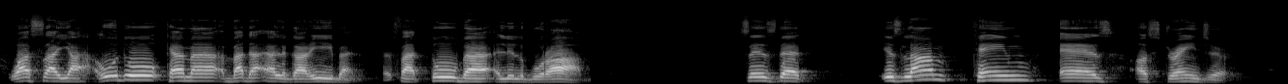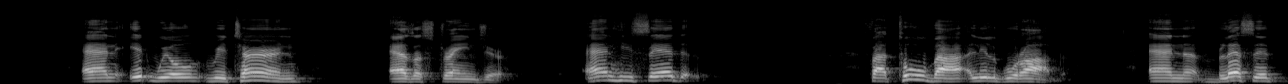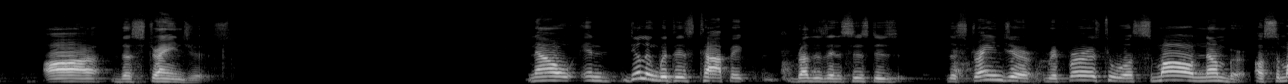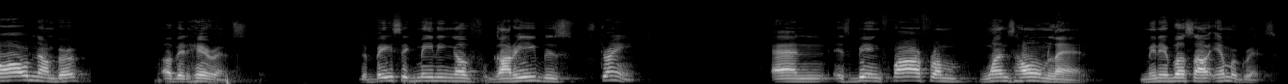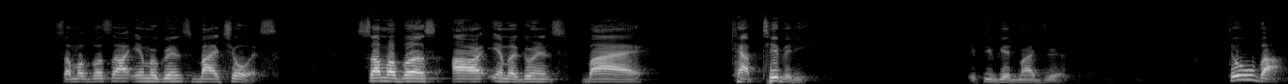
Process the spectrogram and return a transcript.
وسيعود كما بدأ الغريبا فطوبى للغراب says that Islam came as a stranger and it will return as a stranger. And he said, Fatuba lil Gurab, and blessed are the strangers. Now, in dealing with this topic, brothers and sisters, the stranger refers to a small number, a small number of adherents. The basic meaning of gharib is strange, and it's being far from one's homeland. Many of us are immigrants. Some of us are immigrants by choice. Some of us are immigrants by captivity, if you get my drift. Tuba,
